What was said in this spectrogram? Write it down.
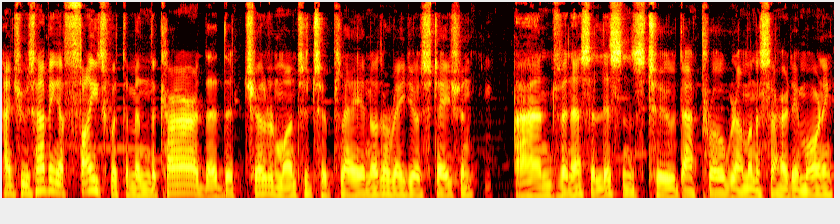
and she was having a fight with them in the car. The, the children wanted to play another radio station. And Vanessa listens to that program on a Saturday morning.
